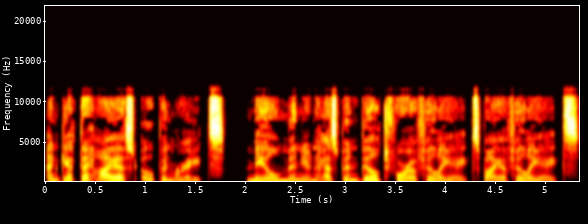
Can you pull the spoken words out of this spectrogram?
and get the highest open rates. MailMinion has been built for affiliates by affiliates.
